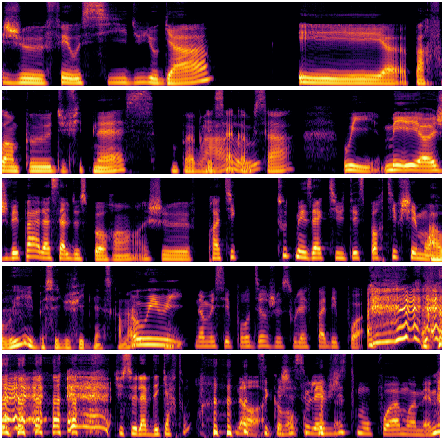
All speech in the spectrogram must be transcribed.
Je fais aussi du yoga et euh, parfois un peu du fitness. On peut appeler ça comme ça. Oui, mais euh, je vais pas à la salle de sport. Hein. Je pratique toutes mes activités sportives chez moi. Ah oui, bah c'est du fitness quand même. oui, oui. Non, mais c'est pour dire je soulève pas des poids. tu soulèves des cartons? Non, je soulève juste mon poids moi-même.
